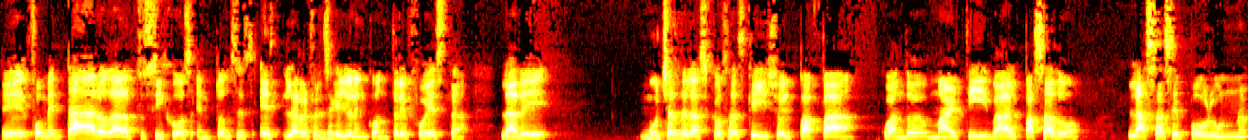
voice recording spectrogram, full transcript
eh, fomentar o dar a tus hijos. Entonces, es, la referencia que yo le encontré fue esta, la de muchas de las cosas que hizo el papá cuando Marty va al pasado, las hace por un,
